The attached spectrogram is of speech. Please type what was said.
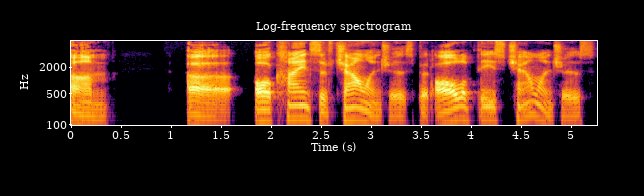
um, uh, all kinds of challenges, but all of these challenges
